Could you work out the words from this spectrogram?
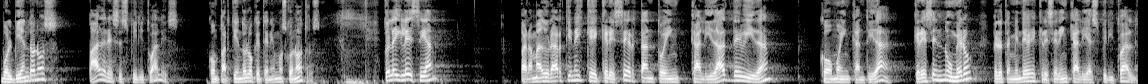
volviéndonos padres espirituales, compartiendo lo que tenemos con otros. Entonces la iglesia, para madurar, tiene que crecer tanto en calidad de vida como en cantidad. Crece en número, pero también debe crecer en calidad espiritual.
